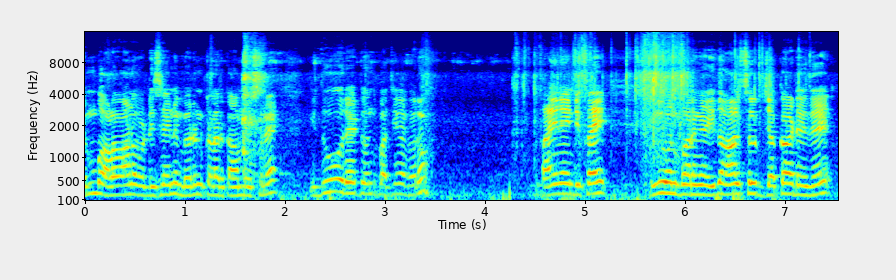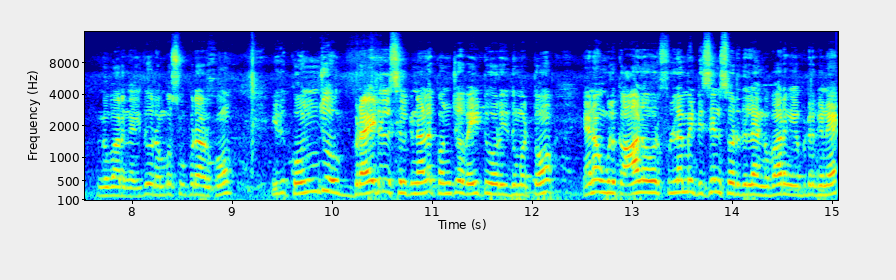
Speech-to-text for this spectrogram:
ரொம்ப அழகான ஒரு டிசைனு மெரூன் கலர் காம்பினேஷனு இதுவும் ரேட் வந்து பார்த்தீங்கன்னா வெறும் ஃபைவ் நைன்ட்டி ஃபைவ் இது ஒன்று பாருங்கள் இது ஆல் சில்க் ஜக்கார்டு இது. இங்கே பாருங்கள் இது ரொம்ப சூப்பராக இருக்கும். இது கொஞ்சம் பிரைடல் சில்க்னால கொஞ்சம் வெயிட் வரும் இது மட்டும். ஏன்னா உங்களுக்கு ஆல் ஓவர் ஃபுல்லாமே டிசைன்ஸ் வருது இல்லை. இங்கே பாருங்கள் எப்படி இருக்குன்னு.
